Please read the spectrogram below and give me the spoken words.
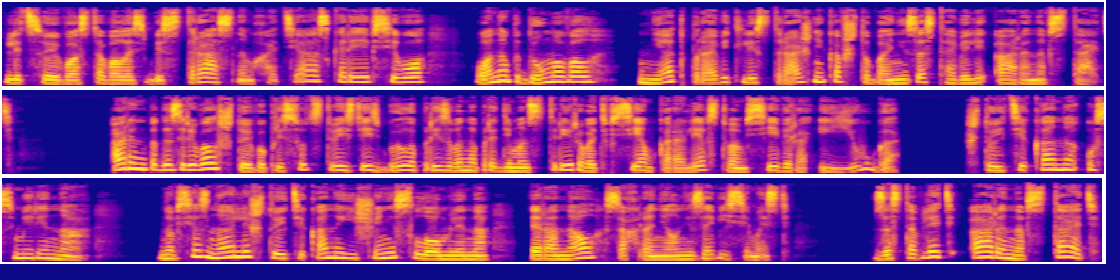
Лицо его оставалось бесстрастным, хотя, скорее всего, он обдумывал, не отправить ли стражников, чтобы они заставили Аарона встать. Аарон подозревал, что его присутствие здесь было призвано продемонстрировать всем королевствам севера и юга, что Итикана усмирена, но все знали, что Итикана еще не сломлена, Эронал сохранял независимость. Заставлять Арена встать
